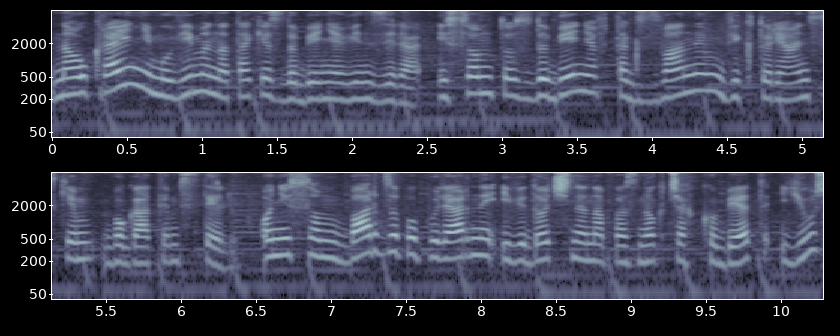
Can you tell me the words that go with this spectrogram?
Na Ukrainie mówimy na takie zdobienia winzila i są to zdobienia w tak zwanym wiktoriańskim, bogatym stylu. One są bardzo popularne i widoczne na paznokciach kobiet już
